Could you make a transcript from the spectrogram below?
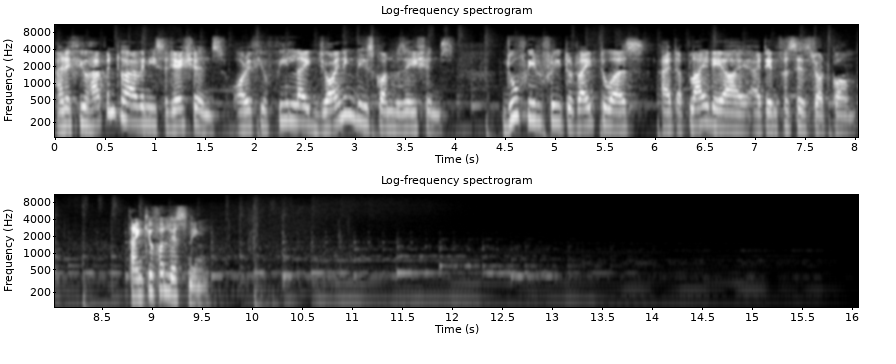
And if you happen to have any suggestions or if you feel like joining these conversations, do feel free to write to us at appliedai at infosys.com. Thank you for listening.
